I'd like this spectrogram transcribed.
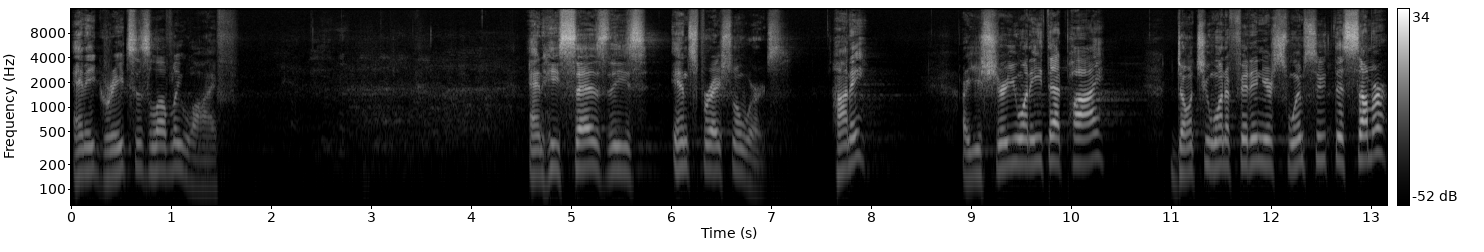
and he greets his lovely wife. And he says these inspirational words Honey, are you sure you want to eat that pie? Don't you want to fit in your swimsuit this summer?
